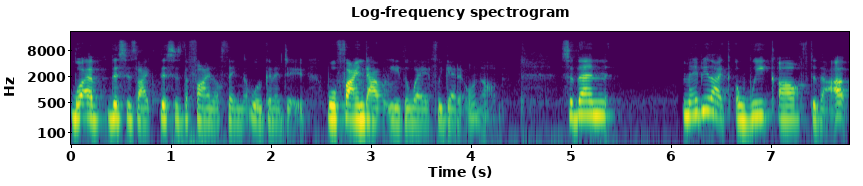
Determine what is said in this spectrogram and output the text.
whatever this is like this is the final thing that we're going to do. We'll find out either way if we get it or not. So then maybe like a week after that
